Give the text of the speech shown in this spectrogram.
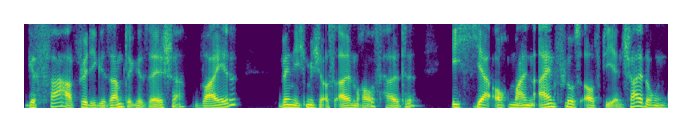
Gefahr für die gesamte Gesellschaft, weil, wenn ich mich aus allem raushalte, ich ja auch meinen Einfluss auf die Entscheidungen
